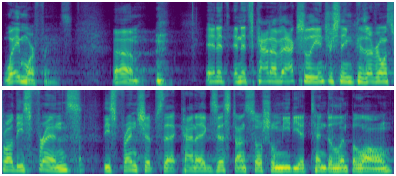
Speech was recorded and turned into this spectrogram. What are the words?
Way more friends. Um, and, it, and it's kind of actually interesting because every once in a while, these friends, these friendships that kind of exist on social media tend to limp along.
